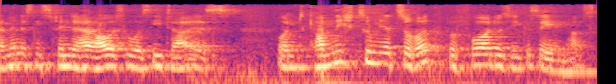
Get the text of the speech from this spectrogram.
oder mindestens finde heraus, wo Sita ist und komm nicht zu mir zurück, bevor du sie gesehen hast.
